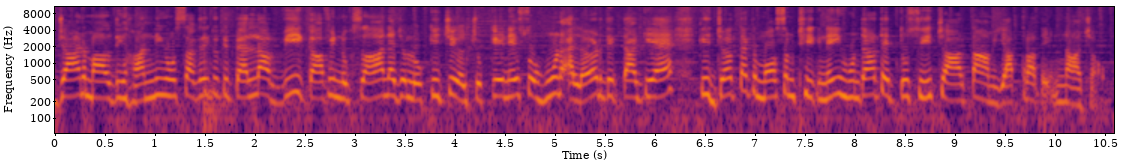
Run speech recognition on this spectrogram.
ਜਾਨ ਮਾਲ ਦੀ ਹਾਨੀ ਹੋ ਸਕਦੀ, ਕਿਉਂਕਿ ਪਹਿਲਾਂ ਵੀ ਕਾਫੀ ਨੁਕਸਾਨ ਹੈ ਜੋ ਲੋਕੀ ਝੇਲ ਚੁੱਕੇ ਨੇ। ਸੋ ਹੁਣ ਅਲਰਟ ਦਿੱਤਾ ਗਿਆ ਹੈ ਕਿ ਜਦ ਤੱਕ ਮੌਸਮ ਠੀਕ ਨਹੀਂ ਹੁੰਦਾ ਤੇ ਤੁਸੀਂ ਚਾਰ ਧਾਮ ਯਾਤਰਾ ਤੇ ਨਾ ਜਾਓ।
